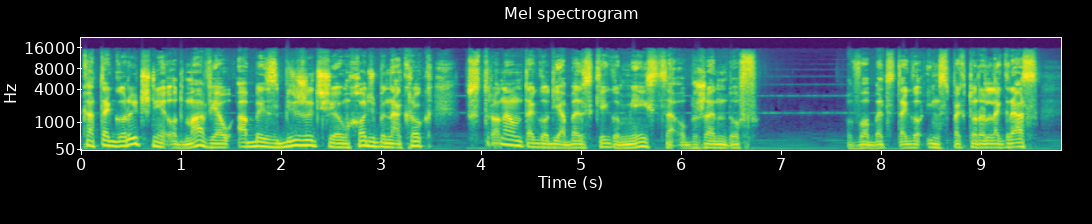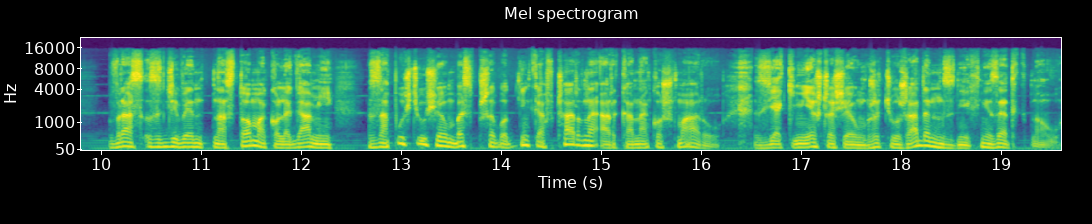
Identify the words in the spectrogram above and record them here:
kategorycznie odmawiał, aby zbliżyć się choćby na krok w stronę tego diabelskiego miejsca obrzędów. Wobec tego inspektor Legras wraz z dziewiętnastoma kolegami zapuścił się bez przewodnika w czarne arkana koszmaru, z jakim jeszcze się w życiu żaden z nich nie zetknął.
